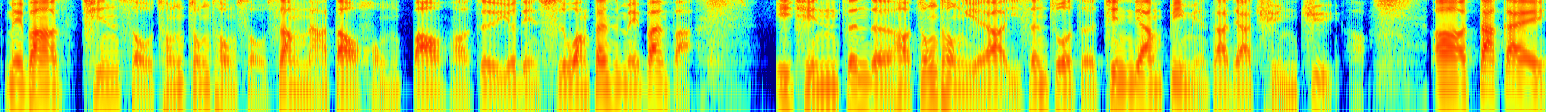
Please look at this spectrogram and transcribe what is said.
没办法亲手从总统手上拿到红包，哈，这有点失望。但是没办法，疫情真的，哈，总统也要以身作则，尽量避免大家群聚，哈，呃，大概，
